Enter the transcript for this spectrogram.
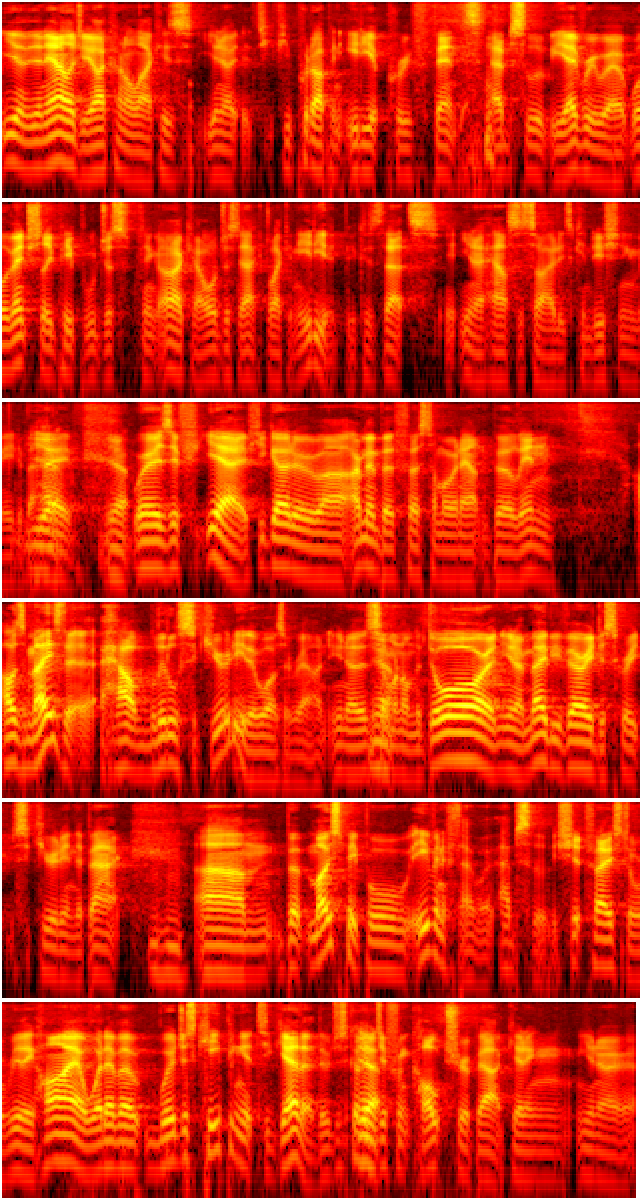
yeah, the analogy I kind of like is, you know, if you put up an idiot-proof fence absolutely everywhere, well, eventually people just think, oh, okay, I'll just act like an idiot because that's, you know, how society's conditioning me to behave. yeah. Whereas if, yeah, if you go to, uh, I remember the first time I went out in Berlin. I was amazed at how little security there was around. You know, there's Yeah. someone on the door, and you know maybe very discreet security in the back. Mm-hmm. Um, but most people, even if they were absolutely shit faced or really high or whatever, were just keeping it together. They've just got Yeah. a different culture about getting, you know,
